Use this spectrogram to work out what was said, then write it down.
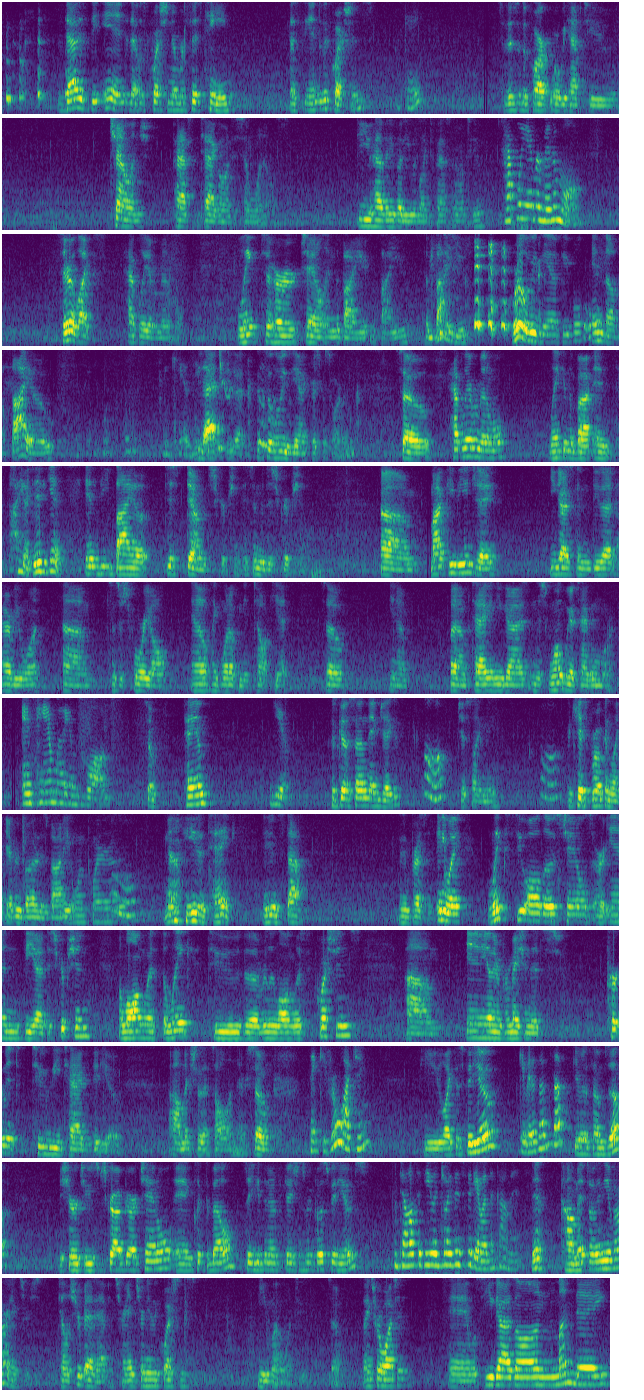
that is the end. That was question number 15. That's the end of the questions. Okay. So this is the part where we have to challenge, pass the tag on to someone else. Do you have anybody you would like to pass it on to? Happily ever minimal. Sarah likes Happily Ever Minimal. Link to her channel in the bayou. Bayou? The bayou? We're Louisiana people. In the bio. You can't see You that. can't see that. It's a Louisiana Christmas ornament. So, Happily Ever Minimal. Link in the bio. In the bio. I did it again. In the bio. Just down the description. It's in the description. Um, my PB and J. You guys can do that however you want. Um, since there's four y'all, and I don't think one of them can talk yet. So, you know, but I'm tagging you guys, and this won't. We're gonna tag one more. And Pam Williams vlog. So, Pam, You. who's got a son named Jacob, Aw. just like me. Aw. The kid's broken like every bone in his body at one point or another. Aw. No, he's a tank. He didn't stop. He's impressive. Anyway, links to all those channels are in the uh, description, along with the link to the really long list of questions um, and any other information that's pertinent to the tag video. I'll make sure that's all in there. So Thank you for watching. if you like this video, Give it a thumbs up. give it a thumbs up. Be sure to subscribe to our channel and click the bell so you get the notifications when we post videos. And tell us if you enjoyed this video in the comments. Yeah, comment on any of our answers. Tell us your bad habits or answer any of the questions you might want to. So, thanks for watching, and we'll see you guys on Monday.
